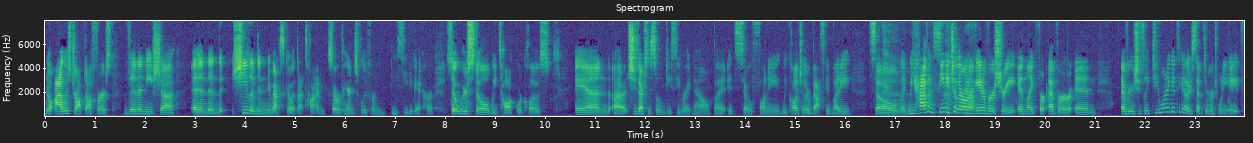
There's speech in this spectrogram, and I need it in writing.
no, I was dropped off first, then Anisha, and then the, she lived in New Mexico at that time. So her parents flew from DC to get her. So we're still, we talk, we're close. And uh, she's actually still in DC right now, but it's so funny. We call each other basket buddy. So like we haven't seen each other on our anniversary in like forever. And every year she's like, "Do you want to get together?" September twenty eighth,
